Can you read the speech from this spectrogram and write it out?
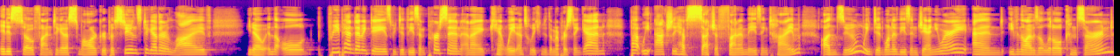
It is so fun to get a smaller group of students together live. You know, in the old pre pandemic days, we did these in person, and I can't wait until we can do them in person again. But we actually have such a fun, amazing time on Zoom. We did one of these in January, and even though I was a little concerned,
